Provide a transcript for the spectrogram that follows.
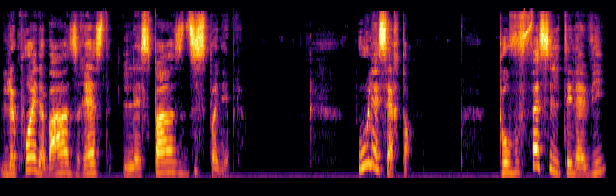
le point de base reste l'espace disponible. Où les sert-on? Pour vous faciliter la vie,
